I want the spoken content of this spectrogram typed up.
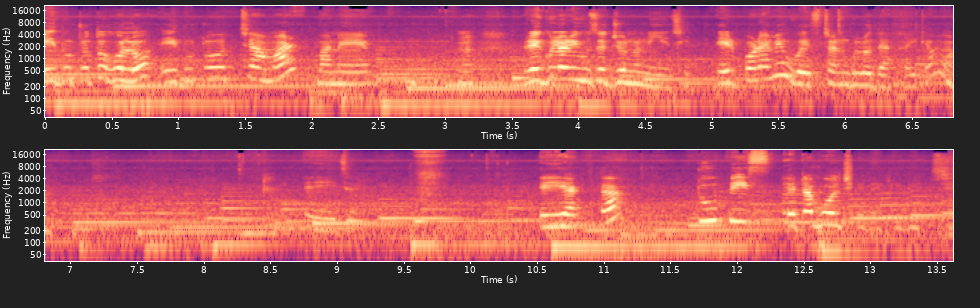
এই দুটো তো হলো, এই দুটো হচ্ছে আমার মানে রেগুলার ইউজের জন্য নিয়েছি। এরপরে আমি ওয়েস্টার্নগুলো দেখাই, কেমন? এই একটা টু পিস এটা বলছি। দেখিয়ে দিচ্ছি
